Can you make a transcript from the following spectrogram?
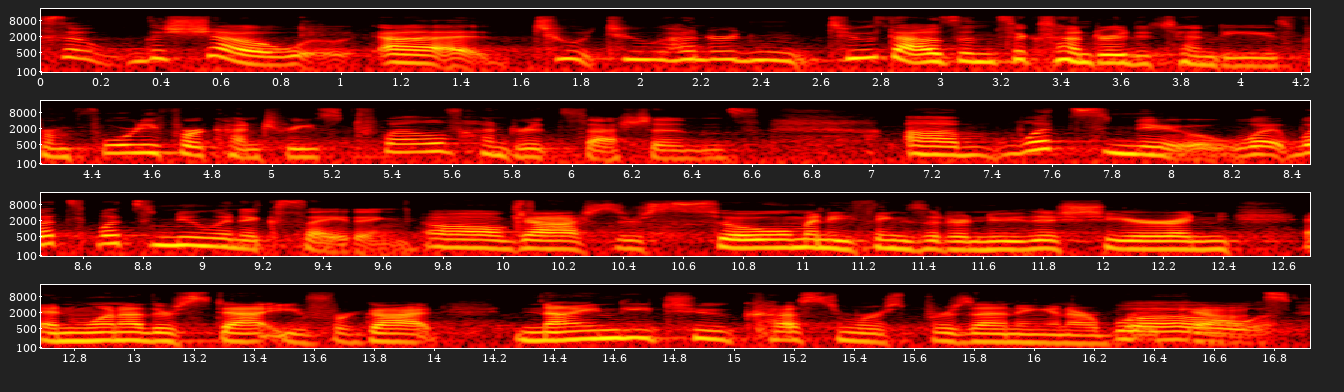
So the show, uh, 2,600 attendees from 44 countries, 1,200 sessions. Um, what's new? What, what's, what's new and exciting? Oh gosh, there's so many things that are new this year, and, and one other stat you forgot, 92 customers presenting in our breakouts. Whoa.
